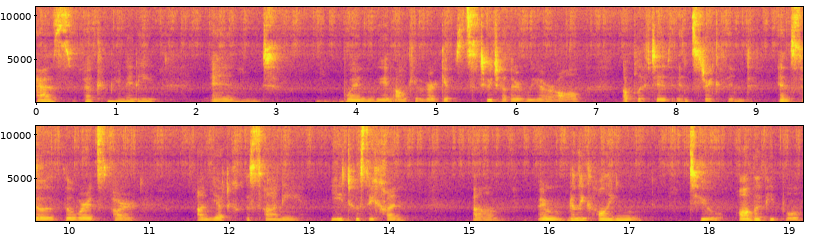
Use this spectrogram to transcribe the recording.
as a community. And when we all give our gifts to each other, we are all uplifted and strengthened. And so the words are Anyat Kusani Yitusichan. Um, I'm really calling to all the people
